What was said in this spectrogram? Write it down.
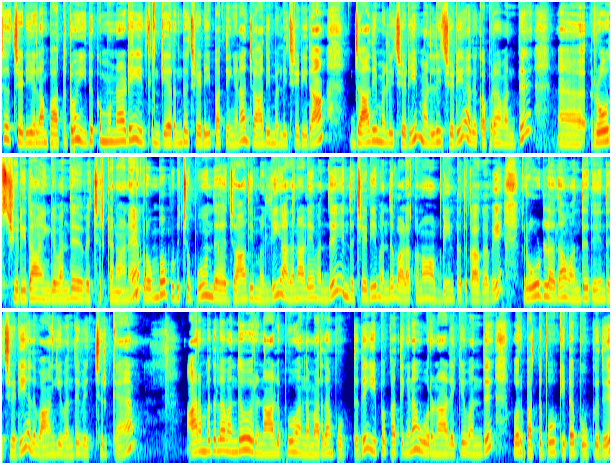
இப்போ செடியெல்லாம் பார்த்துட்டோம். இதுக்கு முன்னாடி இங்கே இருந்த செடி பார்த்திங்கன்னா ஜாதி மல்லி செடி தான் ஜாதி மல்லி செடி மல்லி செடி அதுக்கப்புறம் வந்து ரோஸ் செடி தான் இங்கே வந்து வச்சுருக்கேன் நான். ரொம்ப பிடிச்ச பூ இந்த ஜாதி மல்லி அதனாலே வந்து இந்த செடி வந்து வளர்க்கணும் அப்படின்றதுக்காகவே ரோட்டில் தான் வந்தது இந்த செடி. அதை வாங்கி வந்து வச்சுருக்கேன். ஆரம்பத்தில் வந்து ஒரு நாலு பூ அந்த மாதிரி தான் பூத்துது. இப்போ பார்த்திங்கன்னா ஒரு நாளைக்கு வந்து ஒரு பத்து பூ கிட்ட பூக்குது.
